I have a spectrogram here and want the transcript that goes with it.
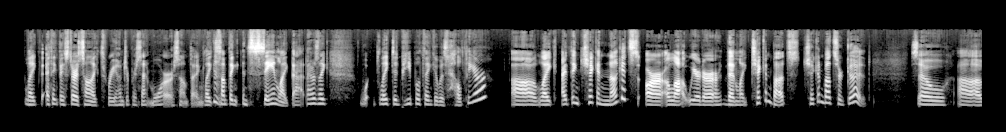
like I think they started selling like three hundred percent more or something, like something insane like that. I was like, what, like, did people think it was healthier? Uh, like I think chicken nuggets are a lot weirder than like chicken butts. Chicken butts are good. So uh,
